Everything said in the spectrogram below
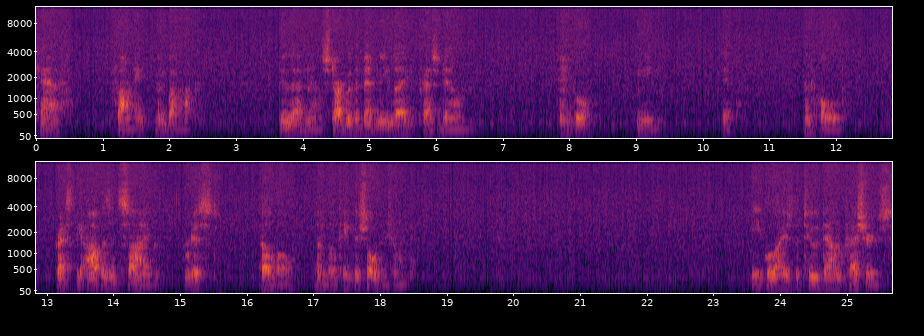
calf, thigh, and buttock. Do that now. Start with the bent knee leg, press down. Ankle, knee, hip, and hold. Press the opposite side, wrist, elbow, and locate the shoulder joint. Equalize the two down pressures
